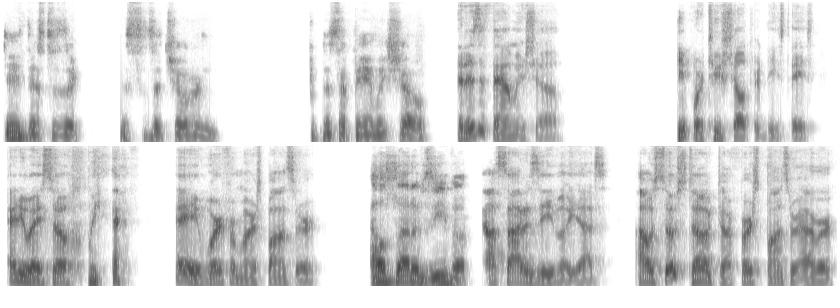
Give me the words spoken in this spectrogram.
Dude, this is a this is a children this is a family show. It is a family show. People are too sheltered these days. Anyway, so we have hey, word from our sponsor. Outside of Ziva. Outside of Ziva, yes. I was so stoked, our first sponsor ever.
